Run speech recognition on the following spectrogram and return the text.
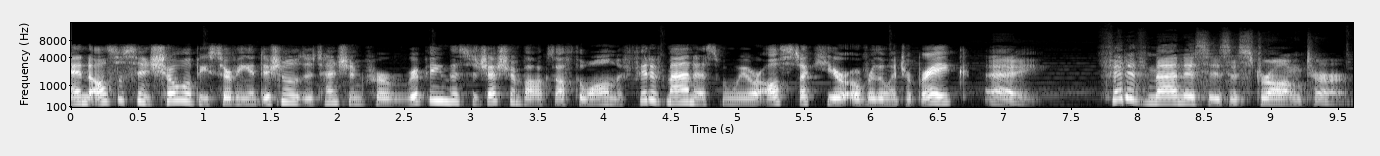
and also since Sho will be serving additional detention for ripping the suggestion box off the wall in a fit of madness when we were all stuck here over the winter break. Hey, fit of madness is a strong term.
